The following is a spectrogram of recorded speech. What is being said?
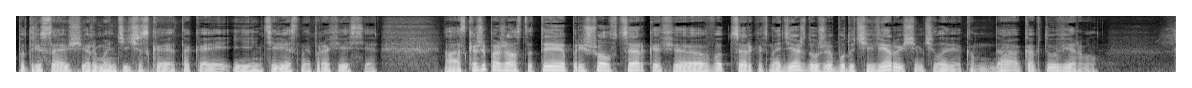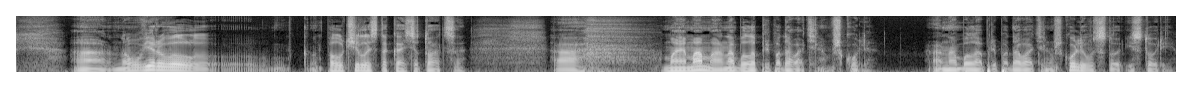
потрясающая романтическая такая и интересная профессия. А скажи, пожалуйста, ты пришел в церковь, э, вот церковь Надежды, уже будучи верующим человеком, да? Как ты уверовал? А, ну, уверовал, э, получилась такая ситуация. А, Моя мама, она была преподавателем в школе. Она была преподавателем в школе в истории.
